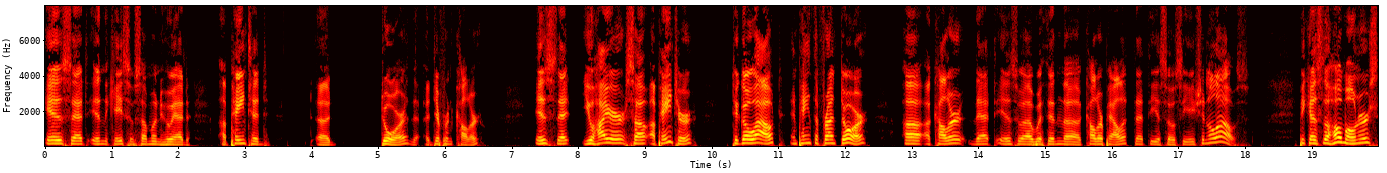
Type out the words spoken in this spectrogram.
is that in the case of someone who had a painted uh, door, a different color, is that you hire some, a painter to go out and paint the front door uh, a color that is uh, within the color palette that the association allows. Because the homeowners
